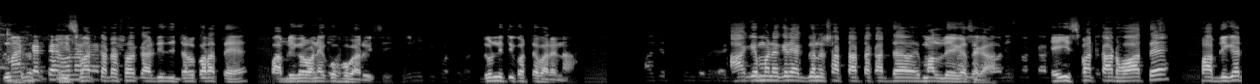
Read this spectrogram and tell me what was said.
স্মার্ট কার্ডটা সরকার ডিজিটাল করাতে পাবলিকের অনেক উপকার হয়েছে দুর্নীতি করতে পারে না। আগে মনে করি একজনের সাতটা আটটা কার্ড দেওয়া মাল লয়ে গেছে গা। এই স্মার্ট কার্ড হওয়াতে পাবলিকের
